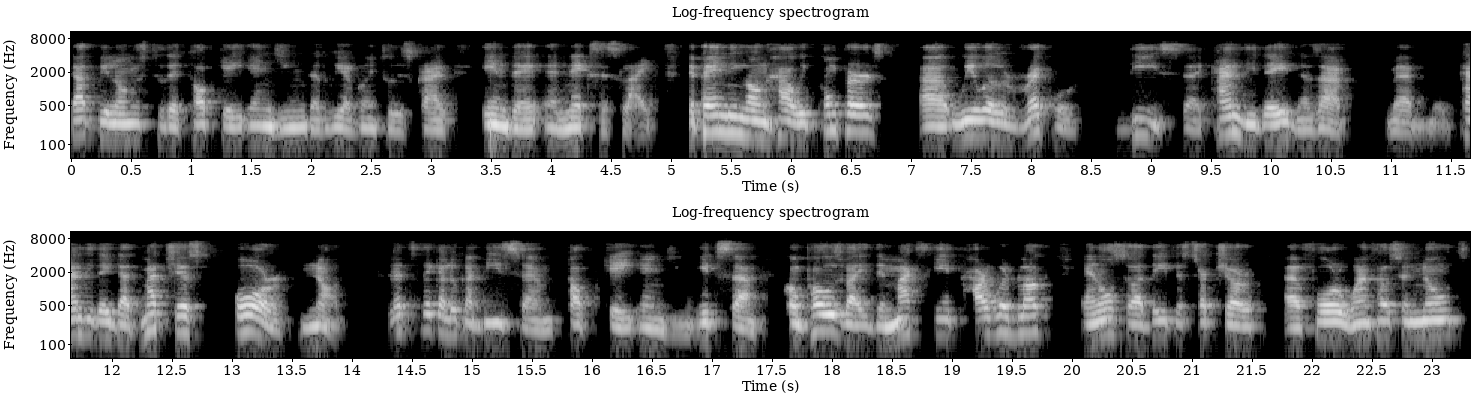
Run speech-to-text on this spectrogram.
that belongs to the top K engine that we are going to describe in the uh, next slide. Depending on how it compares, uh, we will record this uh, candidate as a uh, candidate that matches or not. Let's take a look at this um, top K engine. It's um, composed by the max heap hardware block and also a data structure uh, for 1000 nodes.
